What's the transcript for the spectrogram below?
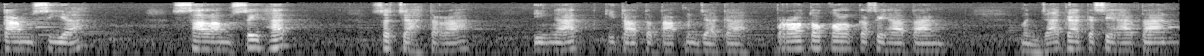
Kamsia, salam sehat, sejahtera. Ingat kita tetap menjaga protokol kesehatan menjaga kesehatan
